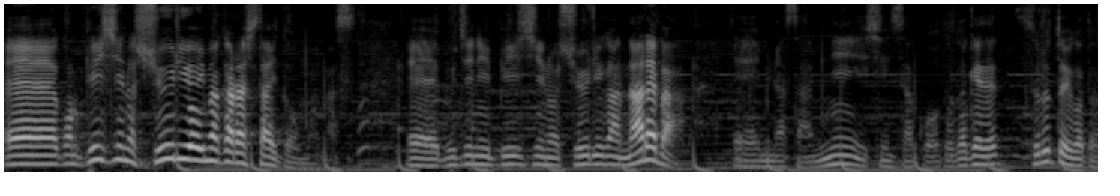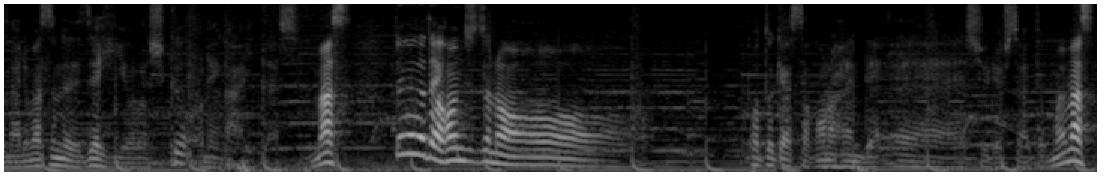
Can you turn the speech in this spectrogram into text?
えー、この PC の修理を今からしたいと思います、え、無事に PC の修理がなれば、えー、皆さんに新作をお届けするということになりますので、ぜひよろしくお願いいたします。ということで、本日のポッドキャストはこの辺で、えー、終了したいと思います。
